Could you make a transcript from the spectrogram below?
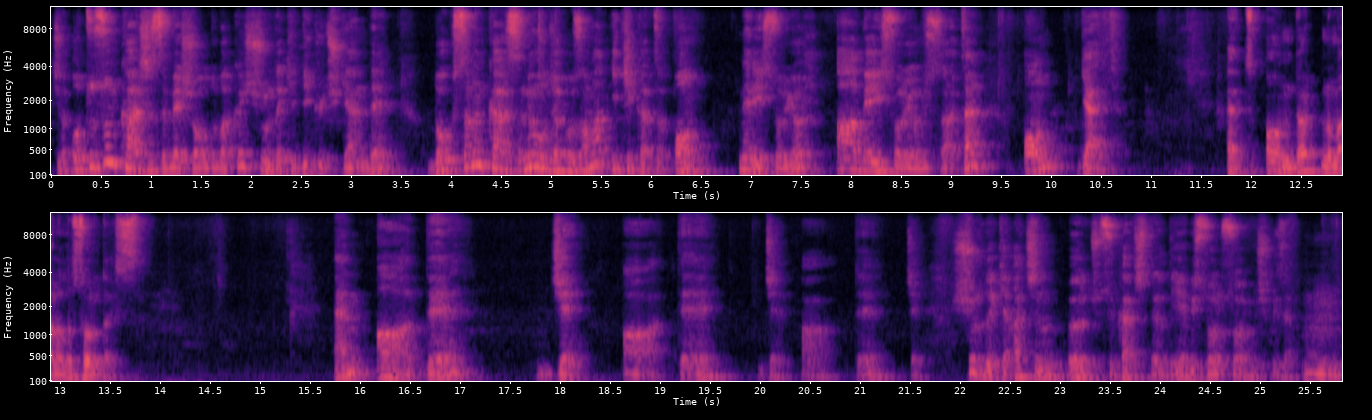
Şimdi 30'un karşısı 5 oldu bakın şuradaki dik üçgende. 90'ın karşısı ne olacak o zaman? 2 katı 10. Nereyi soruyor? AB'yi soruyormuş zaten. 10 geldi. Evet 14 numaralı sorudayız. M A D C A D C A D C. Şuradaki açının ölçüsü kaçtır diye bir soru sormuş bize. Hmm.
